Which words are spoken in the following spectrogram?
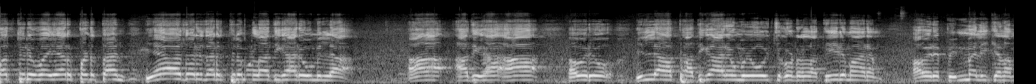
പത്ത് രൂപ ഏർപ്പെടുത്താൻ യാതൊരു തരത്തിലുമുള്ള അധികാരവുമില്ല. ആ അധികാ ആ ഒരു ഇല്ലാത്ത അധികാരം ഉപയോഗിച്ചുകൊണ്ടുള്ള തീരുമാനം അവരെ പിൻവലിക്കണം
